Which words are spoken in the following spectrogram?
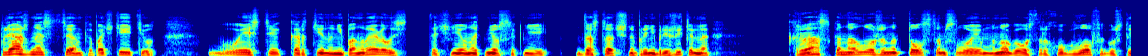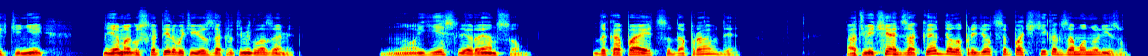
пляжная сценка, почти этюд. Уэсте картина не понравилась, точнее, он отнесся к ней достаточно пренебрежительно — Краска наложена толстым слоем, много острых углов и густых теней. Я могу скопировать ее с закрытыми глазами. Но если Ренсом докопается до правды, отвечать за Кэддала придется почти как за Мону Лизу.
